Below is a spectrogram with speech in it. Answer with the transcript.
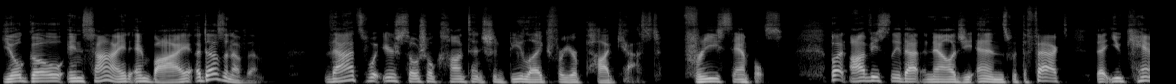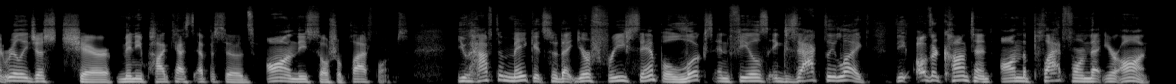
you'll go inside and buy a dozen of them. That's what your social content should be like for your podcast free samples. But obviously, that analogy ends with the fact that you can't really just share mini podcast episodes on these social platforms. You have to make it so that your free sample looks and feels exactly like the other content on the platform that you're on.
